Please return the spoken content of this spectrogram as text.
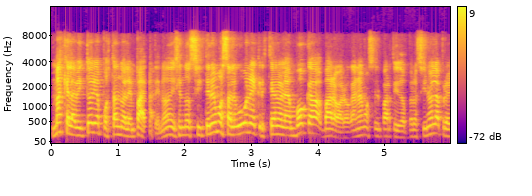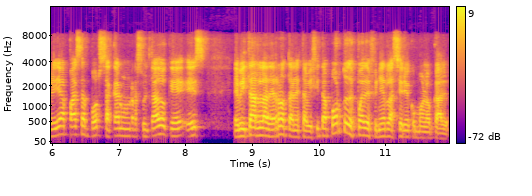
más que a la victoria, apostando al empate, ¿no? Diciendo, si tenemos alguna y Cristiano la emboca, bárbaro, ganamos el partido, pero si no, la prioridad pasa por sacar un resultado que es evitar la derrota en esta visita a Porto y después definir la serie como local.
